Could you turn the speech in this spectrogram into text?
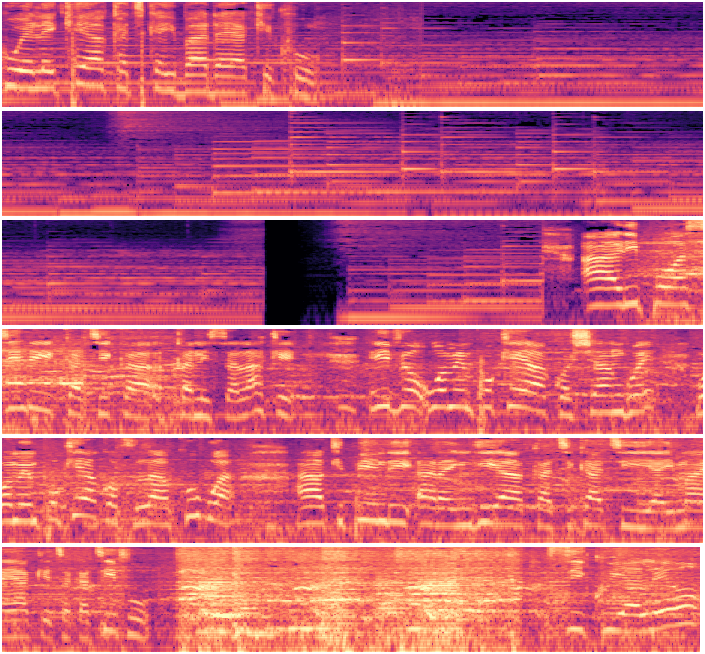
kuelekea katika ibada yake kuu. Alipowasili katika kanisa lake. Hivyo wamempokea kwa shangwe, wamempokea kwa furaha kubwa aa, kipindi anaingia katikati ya imaa yake takatifu. Siku ya leo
